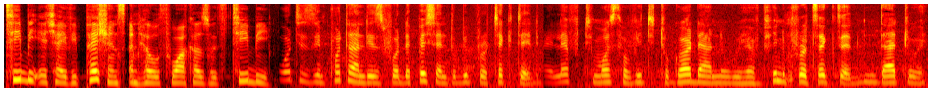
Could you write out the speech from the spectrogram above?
TB HIV patients and health workers with TB. What is important is for the patient to be protected. I left most of it to God and we have been protected that way.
